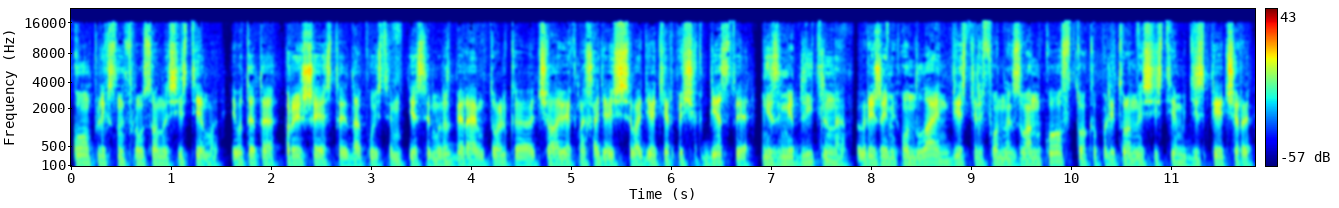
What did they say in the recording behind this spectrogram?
комплексная информационная система. И вот это происшествие, допустим, если мы разбираем только человек, находящийся в воде, терпящих бедствия, незамедлительно в режиме онлайн, без телефонных звонков, только по электронной системе, диспетчеры,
